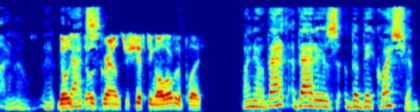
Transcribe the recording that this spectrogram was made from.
I know. Those that's- those grounds are shifting all over the place. I know that that is the big question.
